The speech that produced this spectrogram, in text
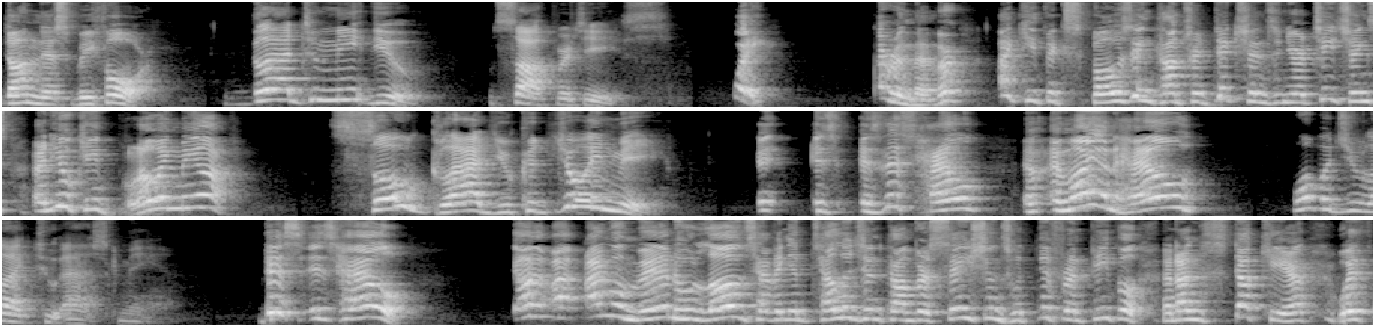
done this before. Glad to meet you, Socrates. Wait, I remember. I keep exposing contradictions in your teachings, and you keep blowing me up. So glad you could join me. I- Is, is this hell? Am, am I in hell? What would you like to ask me? This is hell. I, I, I'm a man who loves having intelligent conversations with different people, and I'm stuck here with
